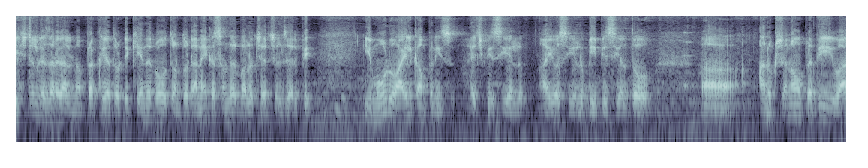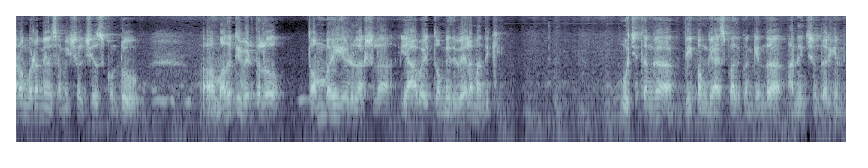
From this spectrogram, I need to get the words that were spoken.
డిజిటల్గా జరగాలన్న ప్రక్రియతోటి కేంద్ర ప్రభుత్వంతో అనేక సందర్భాల్లో చర్చలు జరిపి ఈ మూడు ఆయిల్ కంపెనీస్ హెచ్పిసిఎల్ ఐఓసిఎల్ బీపీసీఎల్తో అనుక్షణం ప్రతి వారం కూడా మేము సమీక్షలు చేసుకుంటూ మొదటి విడతలో తొంభై ఏడు లక్షల యాభై తొమ్మిది వేల మందికి ఉచితంగా దీపం గ్యాస్ పథకం కింద అందించడం జరిగింది.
